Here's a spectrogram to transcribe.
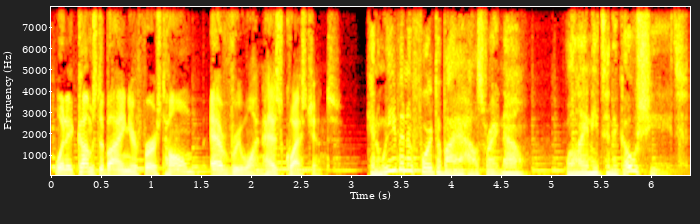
When it comes to buying your first home, everyone has questions. Can we even afford to buy a house right now? Well, I need to negotiate.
